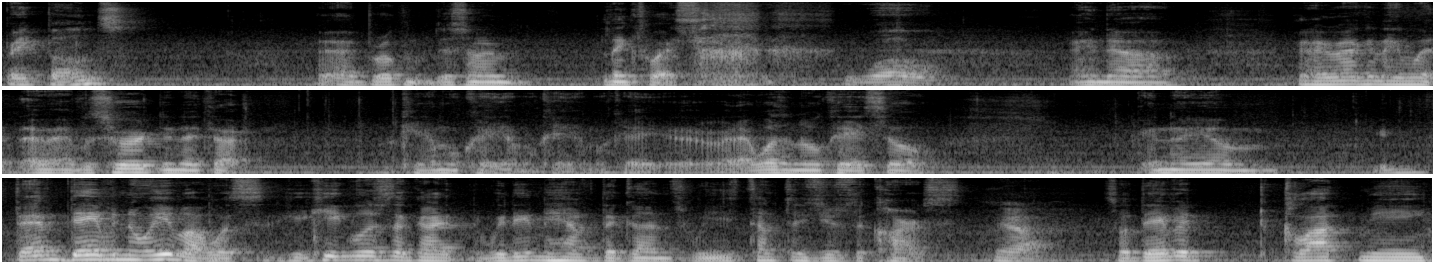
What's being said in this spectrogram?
Break bones. I broke this arm lengthwise. Whoa. and uh, and I reckon I went. I I was hurt, and I thought, okay, I'm okay, I'm okay, I'm okay. Uh, But I wasn't okay, so. And I um, Dav- David Nueva was he, he was the guy. We didn't have the guns. We sometimes used the cars. Yeah. So David clocked me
